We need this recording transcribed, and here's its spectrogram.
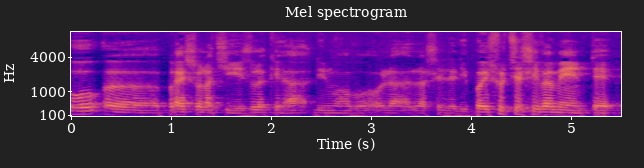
o eh, presso la CISL che ha di nuovo la, la sede lì. Poi successivamente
